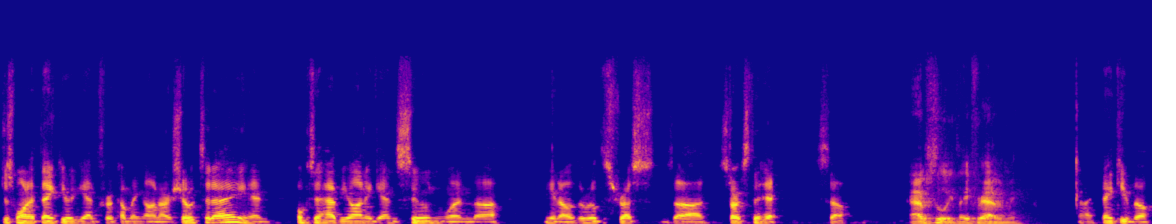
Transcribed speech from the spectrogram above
just want to thank you again for coming on our show today and hope to have you on again soon when, uh, you know, the real distress uh, starts to hit. So absolutely. Thanks for having me. All right. Thank you, Bill.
